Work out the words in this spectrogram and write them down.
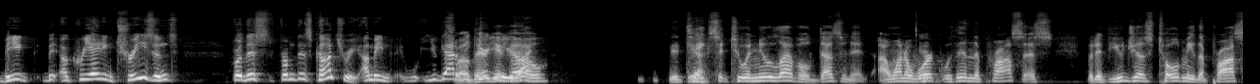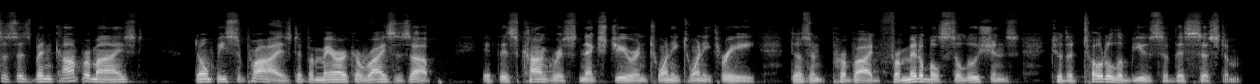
being be, are creating treasons for this from this country. I mean, you got to Well, be there kidding you me, go. right? It takes it to a new level, doesn't it? I want to work within the process, but if you just told me the process has been compromised, don't be surprised if America rises up if this Congress next year in 2023 doesn't provide formidable solutions to the total abuse of this system.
